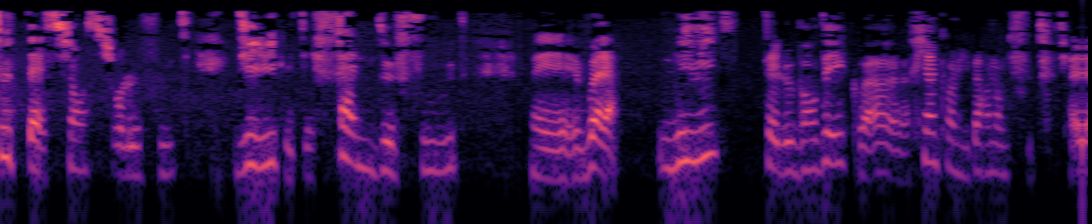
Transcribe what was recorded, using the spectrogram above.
toute ta science sur le foot. Dis-lui que t'es fan de foot. Mais voilà, limite le bandé quoi, rien qu'en lui parlant de foot. Vois,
